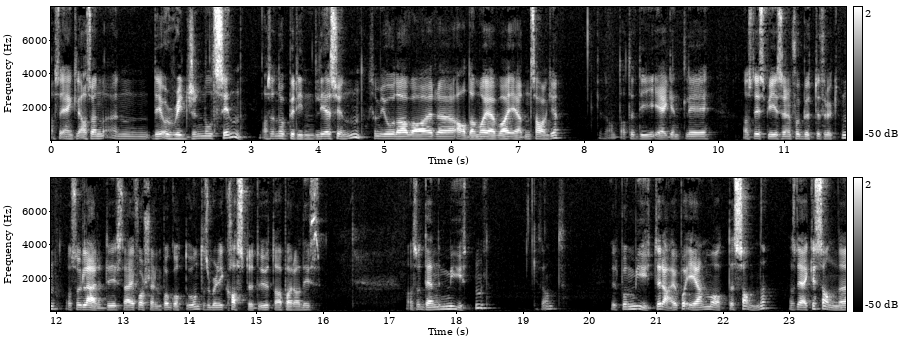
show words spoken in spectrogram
altså egentlig altså en, en, the original sin, altså den opprinnelige synden, som jo da var eh, Adam og Eva i Edens hage. At de egentlig Altså de spiser den forbudte frukten, og så lærer de seg forskjellen på godt og vondt, og så blir de kastet ut av paradis. Altså den myten, ikke sant på, Myter er jo på en måte sanne. Altså De er ikke sanne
